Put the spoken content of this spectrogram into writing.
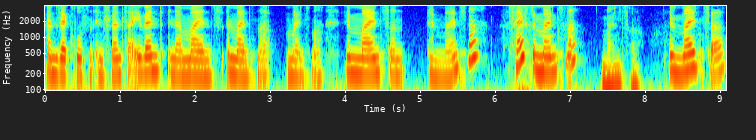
einem sehr großen Influencer-Event in der Mainz, im Mainzner, Mainzner, im Mainzer, im Mainzner? Was heißt im Mainzner? Mainzer. Im Mainzer.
